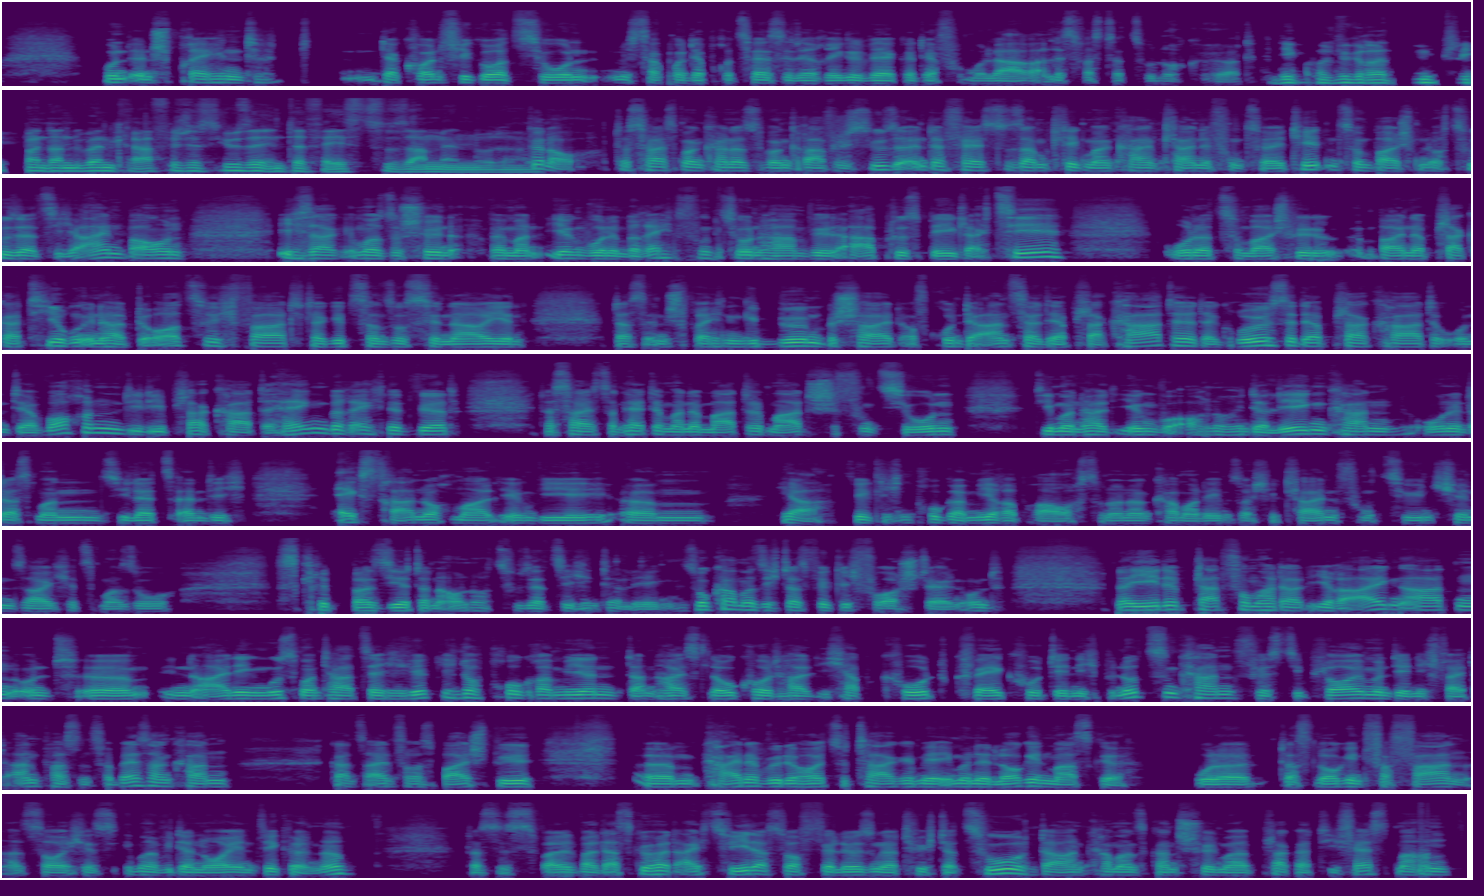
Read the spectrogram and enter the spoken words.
und entsprechend der Konfiguration, ich sag mal, der Prozesse, der Regelwerke, der Formulare, alles, was dazu noch gehört. Die Konfiguration klickt man dann über ein grafisches User-Interface zusammen, oder? Genau. Das heißt, man kann das über ein grafisches User-Interface zusammenklicken, man kann kleine Funktionalitäten zum Beispiel noch zusätzlich einbauen. Ich sage immer so schön, wenn man irgendwo eine Berechnungsfunktion haben will, a plus b gleich c, oder zum Beispiel bei einer Plakatierung innerhalb der Ortsdurchfahrt, da gibt's dann so Szenarien, dass entsprechend Gebührenbescheid aufgrund der Anzahl der Plakate, der Größe der Plakate und der Wochen, die die Plakate hängen, berechnet wird wird. Das heißt, dann hätte man eine mathematische Funktion, die man halt irgendwo auch noch hinterlegen kann, ohne dass man sie letztendlich extra nochmal irgendwie ähm, ja, wirklich einen Programmierer braucht, sondern dann kann man eben solche kleinen Funktionchen, sage ich jetzt mal so, skriptbasiert dann auch noch zusätzlich hinterlegen. So kann man sich das wirklich vorstellen. Und na, jede Plattform hat halt ihre Eigenarten und äh, in einigen muss man tatsächlich wirklich noch programmieren. Dann heißt Low-Code halt, ich habe Code, Quellcode, den ich benutzen kann fürs Deployment, den ich vielleicht anpassen, verbessern kann. Ganz einfaches Beispiel. Ähm, keiner würde heutzutage mehr immer eine Login-Maske oder das Login-Verfahren als solches immer wieder neu entwickeln. Ne? Das ist, weil, weil das gehört eigentlich zu jeder Softwarelösung natürlich dazu. Daran kann man es ganz schön mal plakativ festmachen.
